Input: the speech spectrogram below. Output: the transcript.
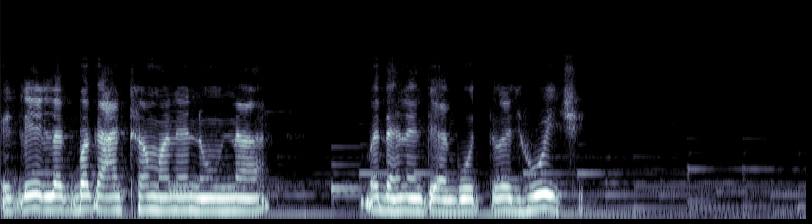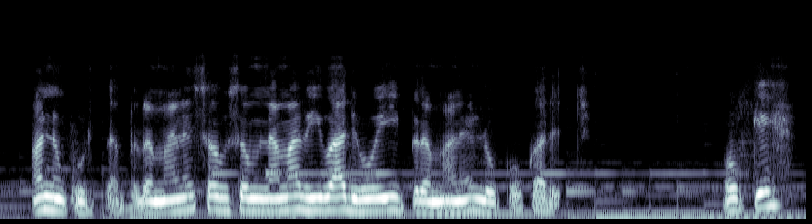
એટલે લગભગ આઠમ અને નોમના બધાને ત્યાં ગોત્રજ હોય છે. અનુકૂળતા પ્રમાણે સૌ સૌનામાં રિવાજ હોય એ પ્રમાણે લોકો કરે છે. ઓકે?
